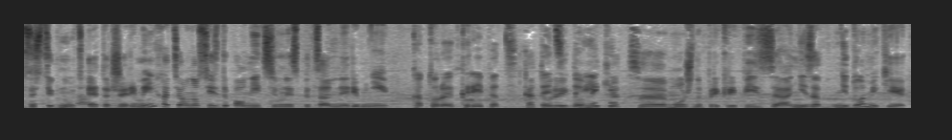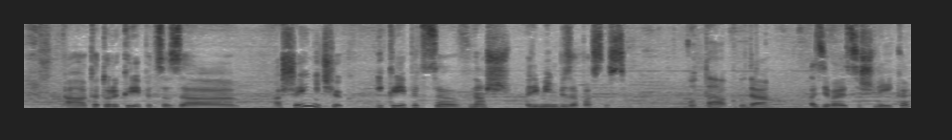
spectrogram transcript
застегнуть этот же ремень, хотя у нас есть дополнительные специальные ремни. Которые крепят Которые эти домики? крепят, э, можно прикрепить за не, за не домики, а которые крепятся за ошейничек и крепятся в наш ремень безопасности. Вот так вот? Да одевается шлейка.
